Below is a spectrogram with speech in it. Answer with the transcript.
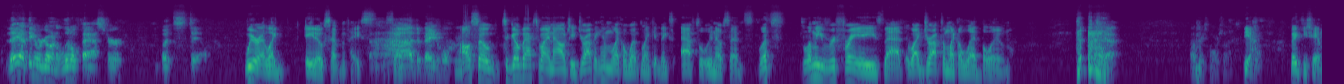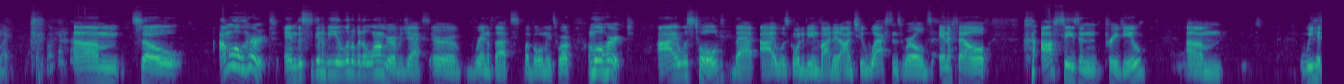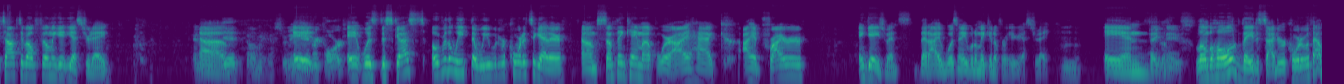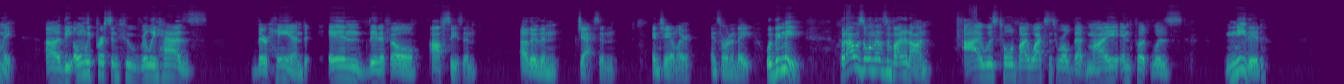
Today, I think we're going a little faster, but still, We were at like 807 pace. So. ah, debatable. Also, to go back to my analogy, dropping him like a wet blanket makes absolutely no sense. Let's let me rephrase that. I dropped him like a lead balloon. yeah, that makes more sense. Yeah. Thank you, Chandler. um, so I'm a little hurt, and this is gonna be a little bit longer of a Jacks or random thoughts by Boyle Meets World. I'm a little hurt. I was told that I was going to be invited onto Waxton's World's NFL off-season preview. Um, we had talked about filming it yesterday. And Uh, we did film it yesterday. We did record. It was discussed over the week that we would record it together. Um, something came up where I had I had prior engagements that I wasn't able to make it over here yesterday, Mhm. and Fake news. lo and behold, they decided to record it without me. Uh, the only person who really has their hand in the NFL offseason, other than Jackson and Chandler and Sword and Nate, would be me. But I was the one that was invited on. I was told by Waxon's World that my input was needed,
